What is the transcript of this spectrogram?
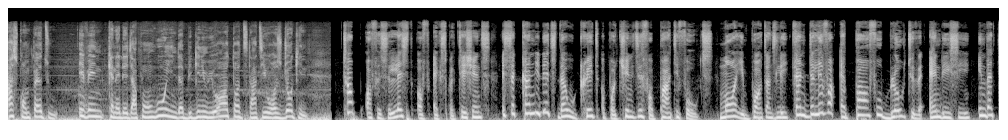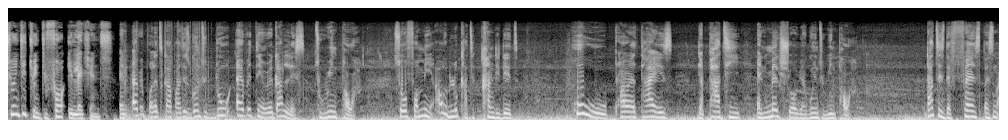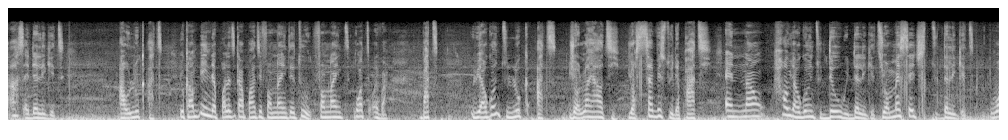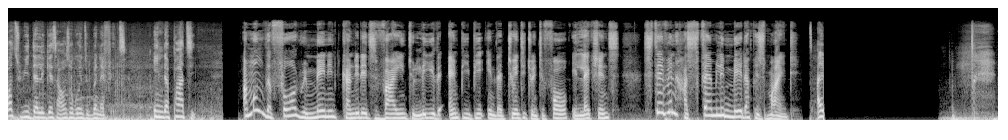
as compared to even Kennedy Agyapong, who in the beginning we all thought that he was joking. Top of his list of expectations is a candidate that will create opportunities for party folks. More importantly, can deliver a powerful blow to the NDC in the 2024 elections. And every political party is going to do everything regardless to win power. So for me, I would look at a candidate who will prioritize the party and make sure we are going to win power. That is the first person as a delegate I will look at. You can be in the political party from 92, from 90, whatever. But we are going to look at your loyalty, your service to the party, and now how you are going to deal with delegates, your message to delegates, what we delegates are also going to benefit in the party. Among the four remaining candidates vying to lead the NPP in the 2024 elections, Stephen has firmly made up his mind.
